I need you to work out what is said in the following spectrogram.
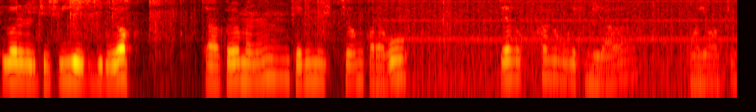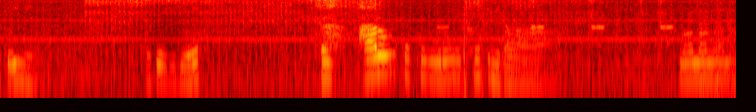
그거를 이제 주의해 주시고요. 자, 그러면은 재밌는 시청 바라고 계속 하겨보겠습니다. 아, 혀가 좀 보이네요. 자제해 주시고요. 자, 바로 시작해보도록 하겠습니다. 라라라라.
